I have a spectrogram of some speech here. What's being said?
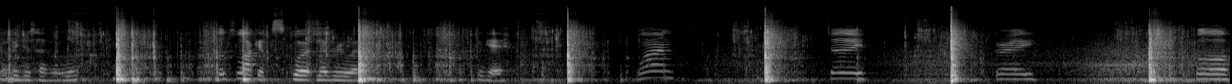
Let me just have a look. Looks like it's squirting everywhere. Okay. One, two, three, four,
